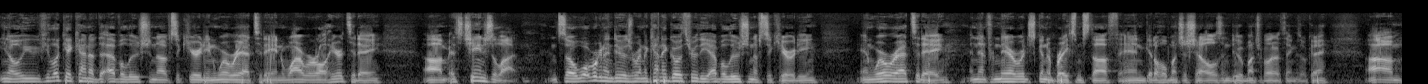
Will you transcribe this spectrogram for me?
you know, if you look at kind of the evolution of security and where we're at today and why we're all here today, um, it's changed a lot. And so what we're going to do is we're going to kind of go through the evolution of security and where we're at today, and then from there we're just going to break some stuff and get a whole bunch of shells and do a bunch of other things. Okay. Um,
